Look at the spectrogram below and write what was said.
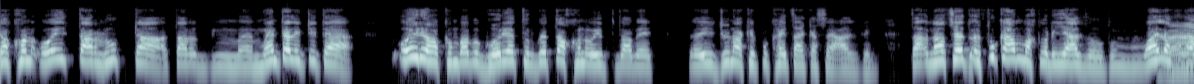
যখন ওই তার রূপটা তার মেন্টালিটিটা ওই রকম ভাবে গড়িয়ে তুলবে তখন ওই ভাবে ওই জোনাকি পোকাই তার কাছে আসবেন তা নচেত ওই পোকা করে ইয়ে আসবে পোকা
